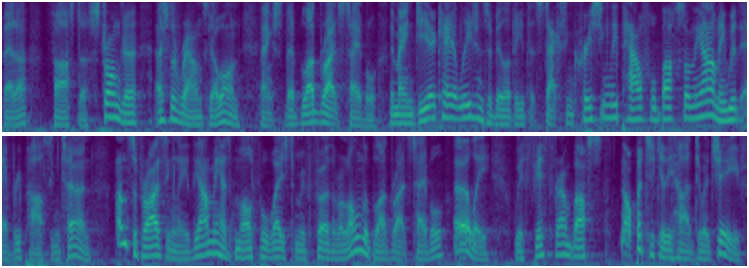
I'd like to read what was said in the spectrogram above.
better, faster, stronger as the rounds go on, thanks to their blood rites table, the main DOK allegiance ability that stacks increasingly powerful buffs on the army with every passing turn. Unsurprisingly, the army has multiple ways to move further along the blood rites table early, with 5th round buffs not particularly hard to achieve.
